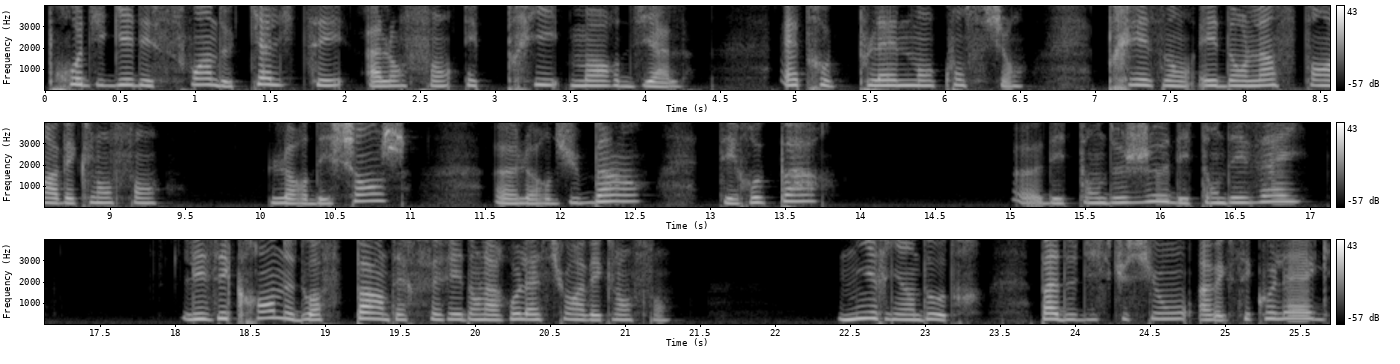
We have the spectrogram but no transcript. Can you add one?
Prodiguer des soins de qualité à l'enfant est primordial. Être pleinement conscient, présent et dans l'instant avec l'enfant lors d'échanges, euh, lors du bain, des repas, euh, des temps de jeu, des temps d'éveil. Les écrans ne doivent pas interférer dans la relation avec l'enfant, ni rien d'autre. Pas de discussion avec ses collègues,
